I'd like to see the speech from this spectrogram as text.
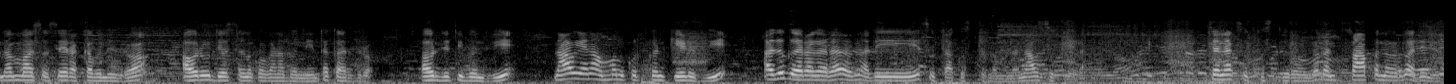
ನಮ್ಮ ಸೊಸೆ ರಕ್ಕ ಬಂದಿದ್ರು. ಅವರು ದೇವಸ್ಥಾನಕ್ಕೆ ಹೋಗೋಣ ಬನ್ನಿ ಅಂತ ಕರೆದ್ರು. ಅವ್ರ ಜೊತೆ ಬಂದ್ವಿ. ನಾವು ಏನೋ ಅಮ್ಮನ ಕೂತ್ಕೊಂಡು ಕೇಳಿದ್ವಿ. ಅದು ಗರ ಗರ ಅದೇ ಸುತ್ತಾಕಿಸ್ತು ನಮ್ಮನ್ನು. ನಾವು ಸುತ್ತಿಲ್ಲ ಚೆನ್ನಾಗಿ ಸುತ್ತಿಸ್ತಿರೋ ಅಂದ್ರೆ ನನ್ನ ಪಾಪನವ್ರಿಗೂ ಅದೇ ಅದೇ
